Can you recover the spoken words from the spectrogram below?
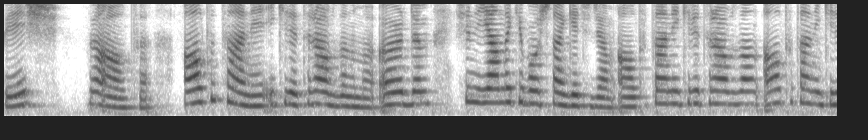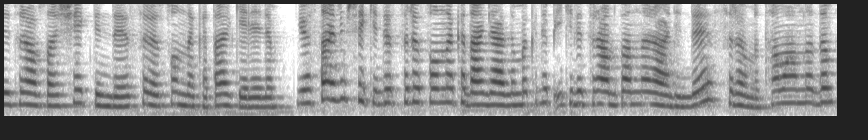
5 ve 6 6 tane ikili trabzanımı ördüm. Şimdi yandaki boşluğa geçeceğim. 6 tane ikili trabzan, 6 tane ikili trabzan şeklinde sıra sonuna kadar gelelim. Gösterdiğim şekilde sıra sonuna kadar geldim. Bakın hep ikili trabzanlar halinde sıramı tamamladım.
